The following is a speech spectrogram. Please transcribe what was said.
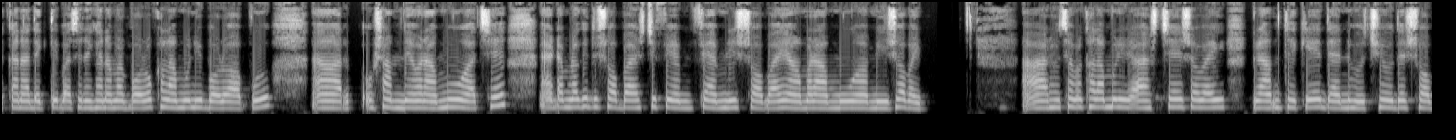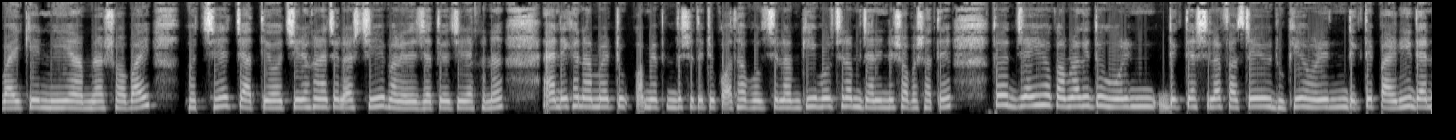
একা না দেখতে পাচ্ছেন এখানে আমার বড় খালামুনি, বড় আপু, আর ও সামনে আমার আম্মু আছে। অ্যান্ড আমরা কিন্তু সবাই আসছি ফ্যামিলির সবাই, আমার আম্মু, আমি, সবাই। আর হচ্ছে আমার খালামণিরা আসছে সবাই গ্রাম থেকে দেন হচ্ছে ওদের সবাইকে নিয়ে আমরা সবাই হচ্ছে জাতীয় চিড়িয়াখানা চলে আসছি, বাংলাদেশ জাতীয় চিড়িয়াখানা। এন্ড এখানে আমরা একটু, আমি আপনাদের সাথে একটু কথা বলছিলাম, কি বলছিলাম জানি না সবার সাথে। তো যাই হোক, আমরা কিন্তু হরিণ দেখতে আসছিলাম ফার্স্টে ঢুকে হরিণ দেখতে পাইনি দেন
